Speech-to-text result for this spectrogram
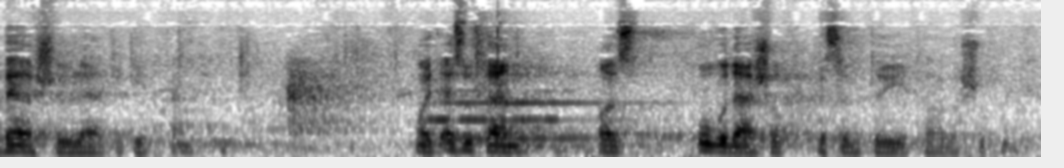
belső lelkiképpen. Majd ezután az óvodások köszöntőjét hallgassuk meg.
